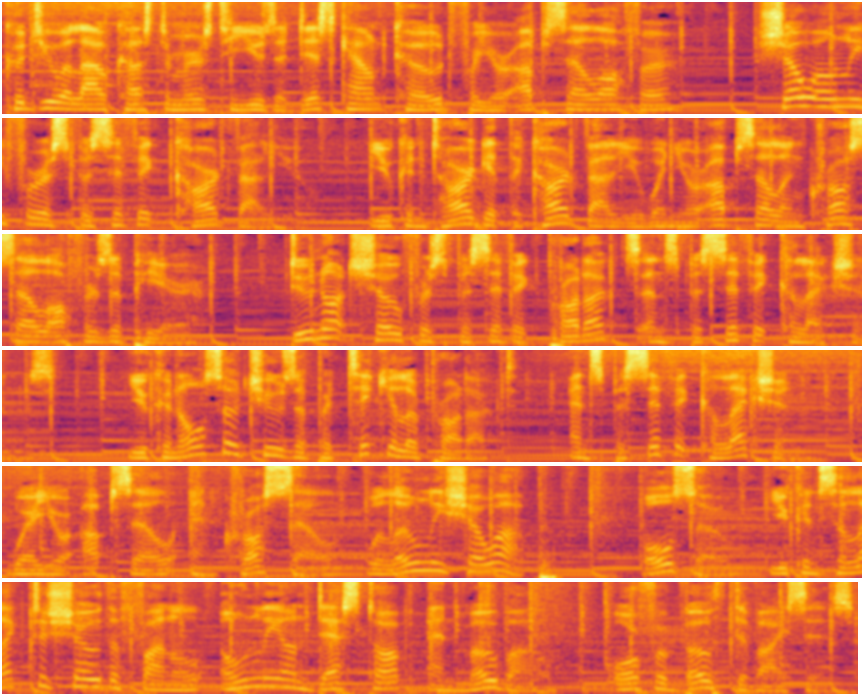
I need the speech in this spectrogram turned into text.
Could you allow customers to use a discount code for your upsell offer? Show only for a specific cart value. You can target the cart value when your upsell and cross-sell offers appear. Do not show for specific products and specific collections. You can also choose a particular product and specific collection where your upsell and cross-sell will only show up. Also, you can select to show the funnel only on desktop and mobile or for both devices.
